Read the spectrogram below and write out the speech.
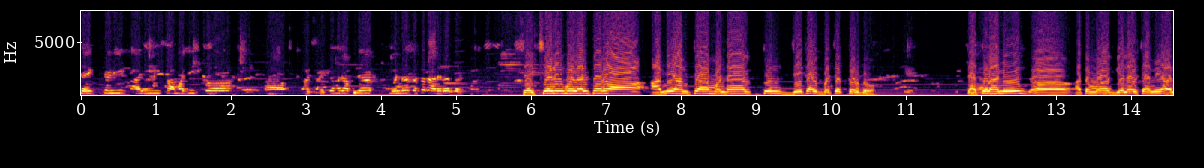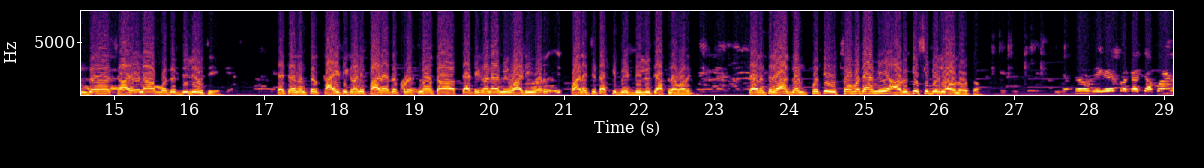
शैक्षणिक आणि सामाजिक अं, ह्याच्यामध्ये आपल्या मंडळ कसं कार्यरत असतं शैक्षणिक म्हणाल तर आम्ही आमच्या मंडळातून जे काही बचत करतो. त्यातून आम्ही आता मग गेल्या वर्षी आम्ही अंध शाळेला मदत दिली होती. त्याच्यानंतर काही ठिकाणी पाण्याचा प्रश्न होता. त्या ठिकाणी आम्ही वाडीवर एक पाण्याची टाकी भेट दिली होती आपल्या वर्ग त्यानंतर ह्या गणपती उत्सवामध्ये आम्ही आरोग्य शिबिर लावलं होतं. वेगवेगळ्या प्रकारचे आपण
